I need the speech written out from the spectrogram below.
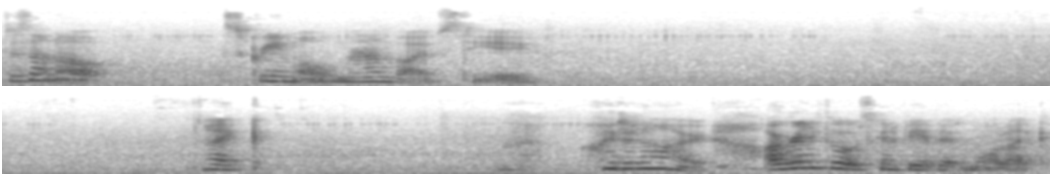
Does that not scream old man vibes to you? Like, I don't know. I really thought it was going to be a bit more like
